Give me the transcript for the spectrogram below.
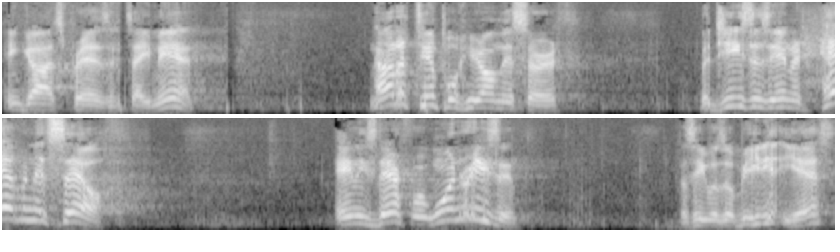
in God's presence. Amen. Not a temple here on this earth, but Jesus entered heaven itself. And he's there for one reason because he was obedient, yes,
